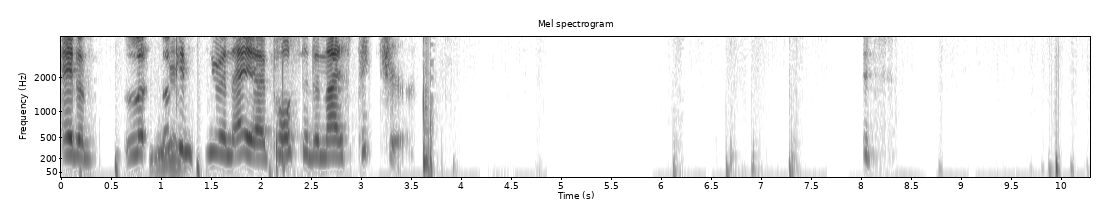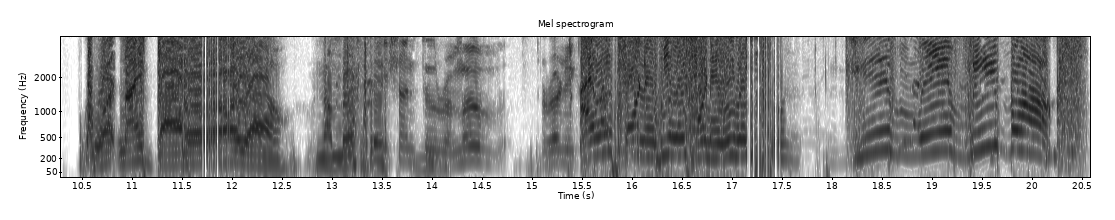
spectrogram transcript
Aiden look, look in Q&A. I posted a nice picture. It's Fortnite Battle Royale number 50. Mission to remove running. I like Fortnite, we like Fortnite, we like Fortnite. Give me V-Bucks!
